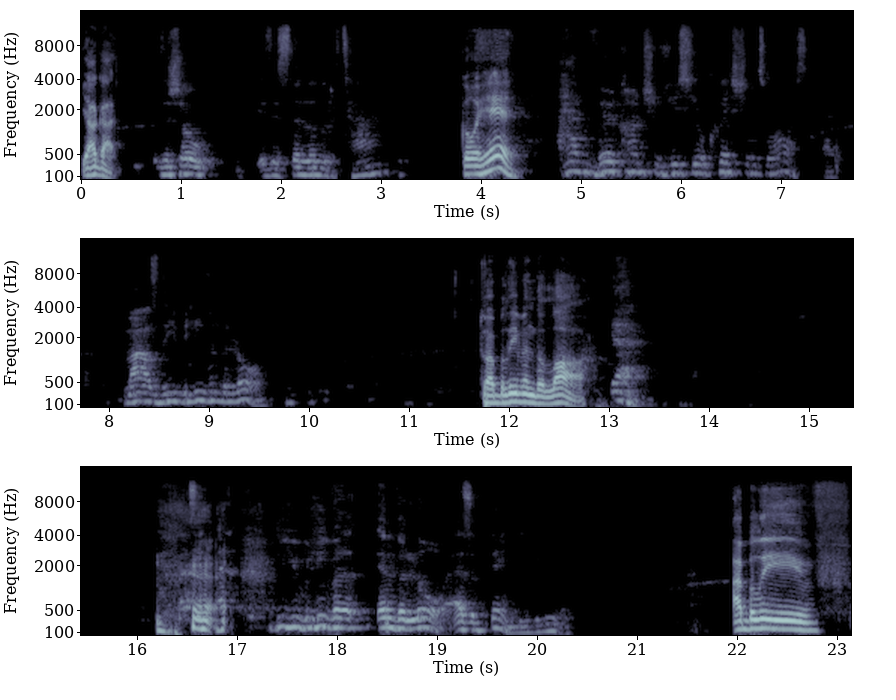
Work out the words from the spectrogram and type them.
Y'all got Is the show? Is there still a little bit of time? Go ahead. I have a very controversial question to ask. Like, Miles, do you believe in the law? do I believe in the law? Yeah. Do you believe in the law as a thing? Do you believe it? I believe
